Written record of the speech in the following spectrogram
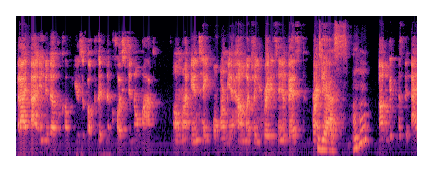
but I, I ended up a couple years ago putting a question on my on my intake form. You know, how much are you ready to invest right yes. now? Mm-hmm. Um, because I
